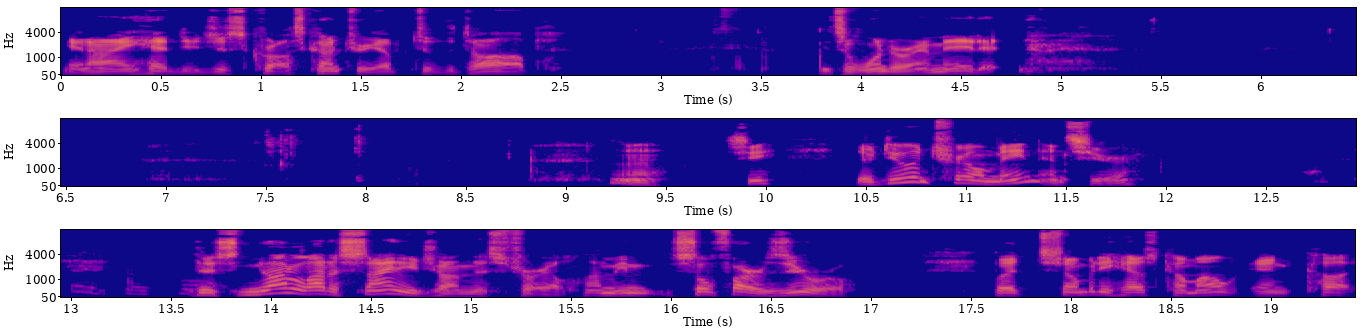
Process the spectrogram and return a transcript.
And I had to just cross country up to the top. It's a wonder I made it. Huh. See, they're doing trail maintenance here. There's not a lot of signage on this trail. I mean, so far zero. But somebody has come out and cut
